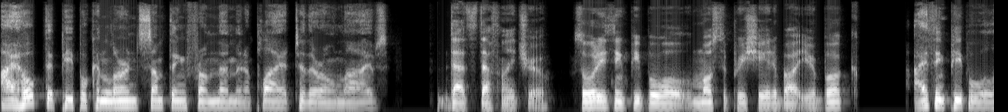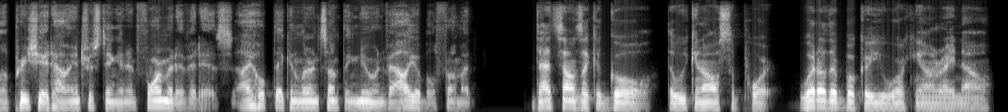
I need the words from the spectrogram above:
I hope that people can learn something from them and apply it to their own lives. That's definitely true. So, what do you think people will most appreciate about your book? I think people will appreciate how interesting and informative it is. I hope they can learn something new and valuable from it. That sounds like a goal that we can all support. What other book are you working on right now?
